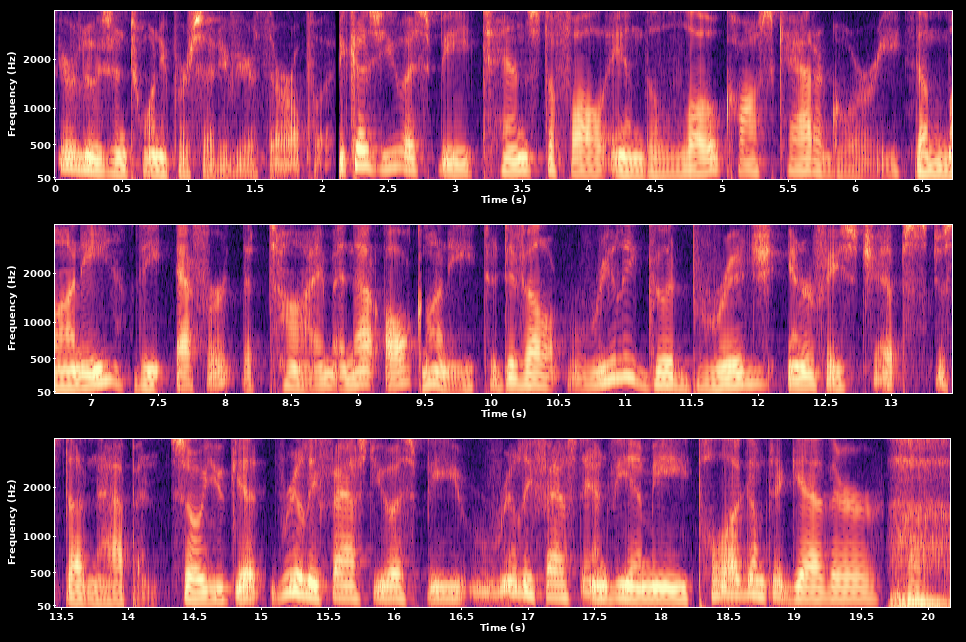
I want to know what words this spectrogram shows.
you're losing 20% of your throughput. Because USB tends to fall in the low cost category, the money, the effort, the time, and that all money to develop really good bridge interface chips just doesn't happen. So you get really fast USB, really fast NVMe, plug them together.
